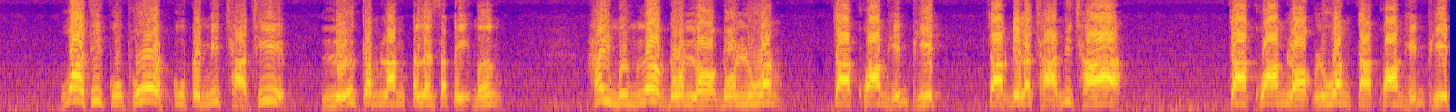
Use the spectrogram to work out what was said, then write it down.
ๆ ว่าที่กูพูดกูเป็นมิจฉาชีพ หรือกำลังเตือนสติมึง ให้มึงเลิกโดนหลอกโดนลวง จากความเห็นผิด จากเดรัจฉานวิชา จากความหลอกลวง จากความเห็นผิด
